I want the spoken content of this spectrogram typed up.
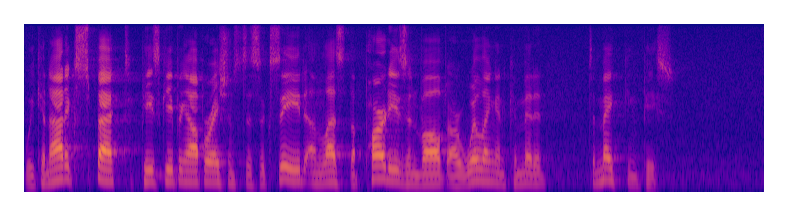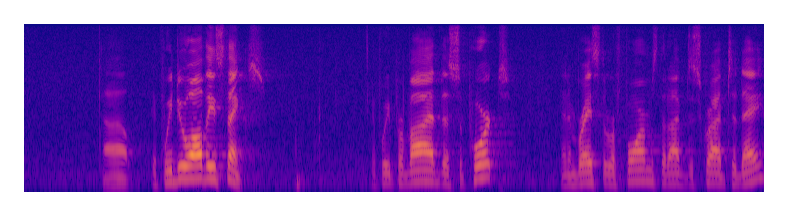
We cannot expect peacekeeping operations to succeed unless the parties involved are willing and committed to making peace. Uh, if we do all these things, if we provide the support and embrace the reforms that I've described today,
